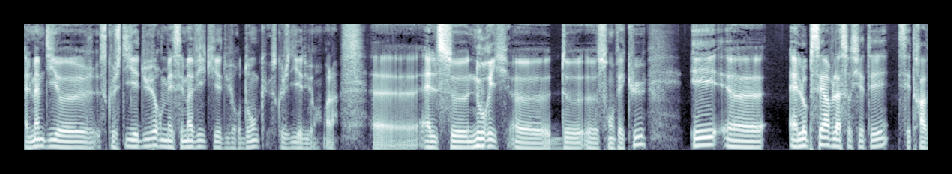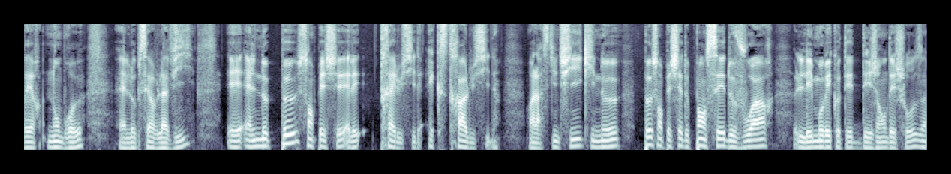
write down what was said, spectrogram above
Elle-même dit euh, ce que je dis est dur, mais c'est ma vie qui est dure, donc ce que je dis est dur. Voilà. Euh, elle se nourrit euh, de son vécu et elle observe la société, ses travers nombreux. Elle observe la vie et elle ne peut s'empêcher. Elle est très lucide, extra lucide. Voilà, c'est une fille qui ne peut s'empêcher de penser, de voir les mauvais côtés des gens, des choses.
